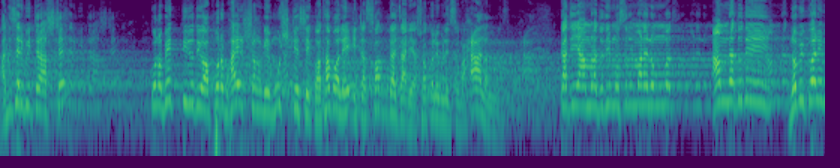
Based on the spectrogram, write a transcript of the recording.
হাদিসের ভিতরে আসছে, কোন ব্যক্তি যদি অপর ভাইয়ের সঙ্গে মুশকে সে কথা বলে, এটা সদ্গা জারিয়া, সকলে বলি আল্লাহ কাজে আমরা যদি মুসলমানের উম্মত আমরা যদি নবী করিম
